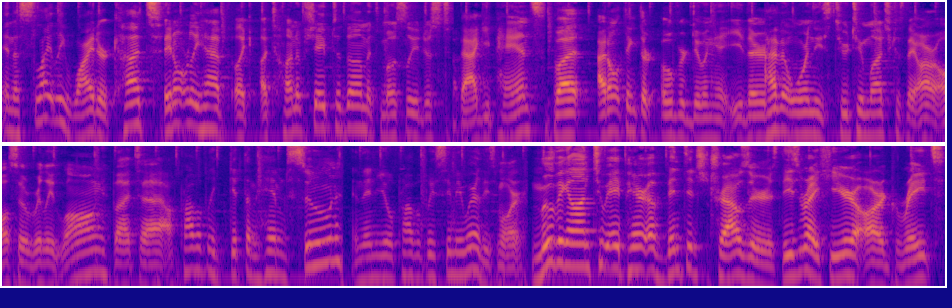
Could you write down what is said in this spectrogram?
in a slightly wider cut. They don't really have like a ton of shape to them. It's mostly just baggy pants, but I don't think they're overdoing it either. I haven't worn these too, too much because they are also really long, but uh, I'll probably get them hemmed soon and then you'll probably see me wear these more. Moving on to a pair of vintage trousers. These right here are great.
